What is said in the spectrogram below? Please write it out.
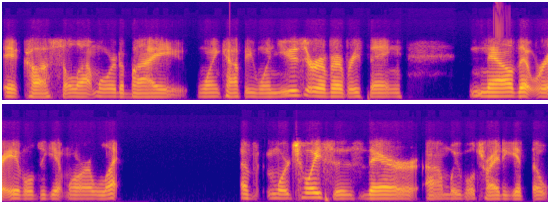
it costs a lot more to buy one copy, one user of everything. Now that we're able to get more of more choices there, um, we will try to get the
